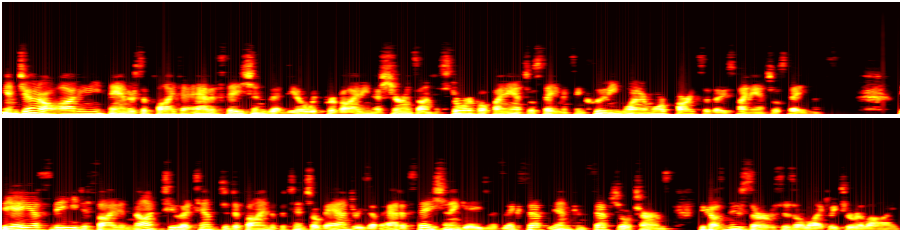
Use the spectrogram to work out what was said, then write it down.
In general, auditing standards apply to attestations that deal with providing assurance on historical financial statements, including one or more parts of those financial statements. The ASB decided not to attempt to define the potential boundaries of attestation engagements except in conceptual terms because new services are likely to rely,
